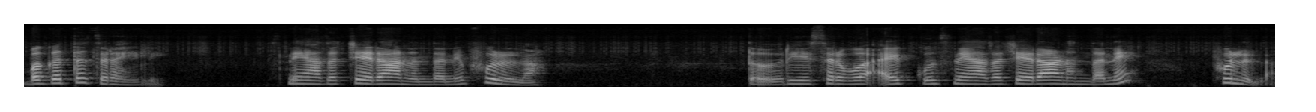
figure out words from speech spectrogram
बघतच राहिले. स्नेहाचा चेहरा आनंदाने फुलला. तर हे सर्व ऐकून स्नेहाचा चेहरा आनंदाने फुलला.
